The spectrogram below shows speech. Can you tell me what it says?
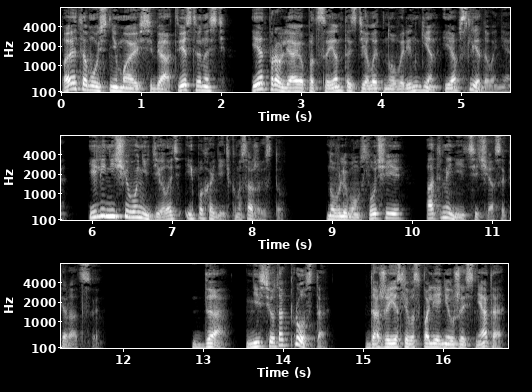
Поэтому снимаю с себя ответственность и отправляю пациента сделать новый рентген и обследование, или ничего не делать и походить к массажисту. Но в любом случае отменить сейчас операцию. Да, не все так просто. Даже если воспаление уже снято,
